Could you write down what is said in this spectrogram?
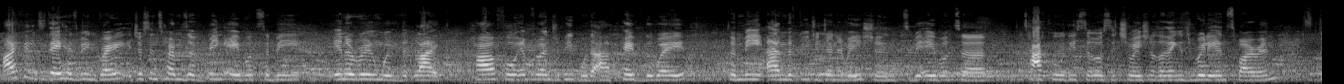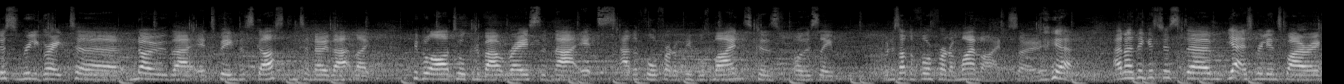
I think today has been great, just in terms of being able to be in a room with like powerful, influential people that have paved the way for me and the future generation to be able to tackle these sort of situations. I think it's really inspiring. It's just really great to know that it's being discussed and to know that like people are talking about race and that it's at the forefront of people's minds because obviously when it's at the forefront of my mind. So yeah. And I think it's just, um, yeah, it's really inspiring,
